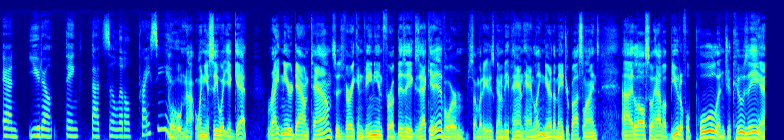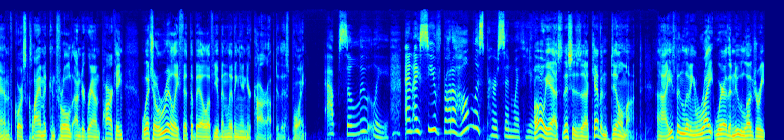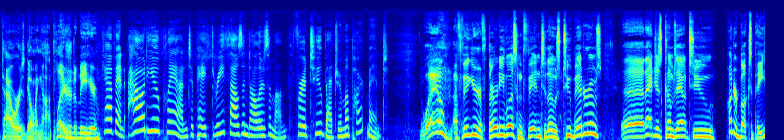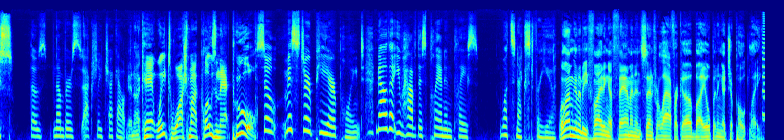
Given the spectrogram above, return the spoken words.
And you don't think that's a little pricey? Oh, not when you see what you get. Right near downtown, so it's very convenient for a busy executive or somebody who's going to be panhandling near the major bus lines. Uh, it'll also have a beautiful pool and jacuzzi, and of course, climate controlled underground parking, which will really fit the bill if you've been living in your car up to this point. Absolutely. And I see you've brought a homeless person with you. Oh, yes. This is uh, Kevin Dilmont. Uh, he's been living right where the new luxury tower is going up. Pleasure to be here. Kevin, how do you plan to pay $3,000 a month for a two bedroom apartment? Well, I figure if 30 of us can fit into those two bedrooms, uh, that just comes out to 100 bucks a piece. Those numbers actually check out. And I can't wait to wash my clothes in that pool. So, Mr. Pierre Point, now that you have this plan in place, what's next for you? Well, I'm going to be fighting a famine in Central Africa by opening a Chipotle.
